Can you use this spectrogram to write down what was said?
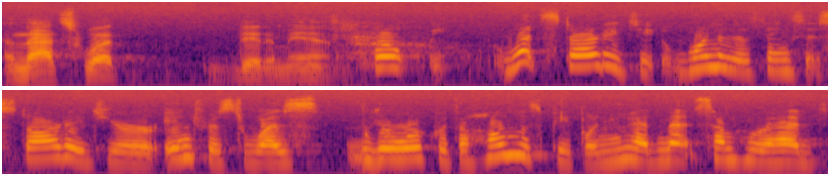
And that's what did him in. Well, what started you, one of the things that started your interest was your work with the homeless people, and you had met some who had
